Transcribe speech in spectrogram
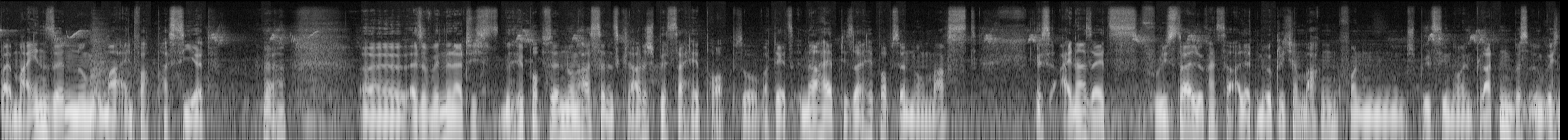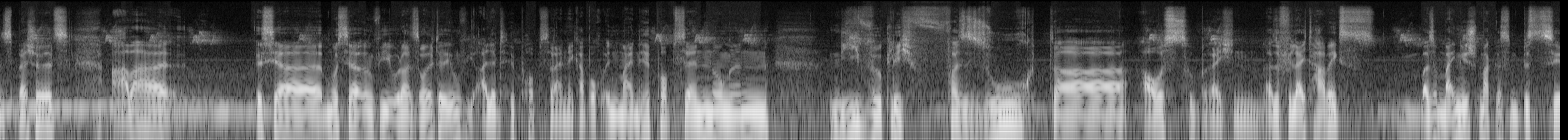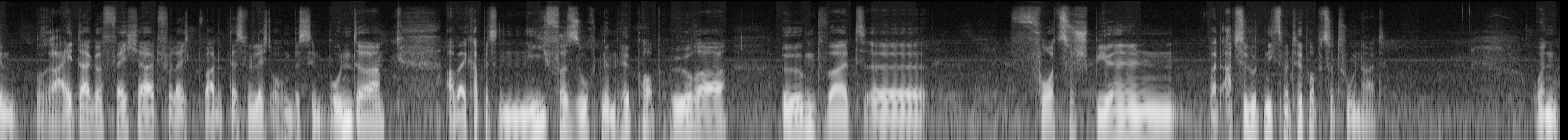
bei meinen Sendungen immer einfach passiert. Äh, also wenn du natürlich eine Hip-Hop-Sendung hast, dann ist klar, du spielst da Hip-Hop. So, was du jetzt innerhalb dieser Hip-Hop-Sendung machst, ist einerseits Freestyle, du kannst da alles Mögliche machen, von spielst die neuen Platten bis irgendwelchen Specials, aber ist ja, muss ja irgendwie oder sollte irgendwie alles Hip-Hop sein. Ich habe auch in meinen Hip-Hop-Sendungen nie wirklich versucht, da auszubrechen. Also vielleicht habe ich es also mein Geschmack ist ein bisschen breiter gefächert, vielleicht war das deswegen vielleicht auch ein bisschen bunter, aber ich habe jetzt nie versucht, einem Hip-Hop-Hörer irgendwas äh, vorzuspielen, was absolut nichts mit Hip-Hop zu tun hat. Und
